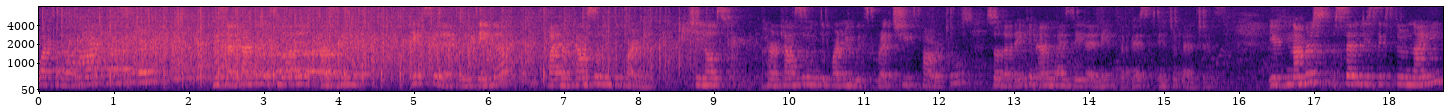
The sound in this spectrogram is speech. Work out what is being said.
Watsonville High counselor. Ms. Alcantara is noted as being excellent with data by her counseling department. She helps her counseling department with spreadsheets, power tools, so that they can analyze data and make the best interventions. If numbers 76 through 90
